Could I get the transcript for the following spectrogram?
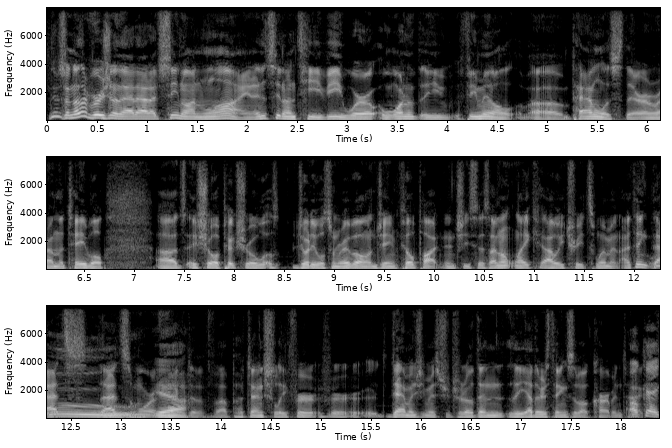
there's another version of that ad I've seen online. I didn't see it on TV where one of the female uh, panelists there around the table uh, they show a picture of Wil- Jody Wilson Raybould and Jane Philpott, and she says, "I don't like how he treats women." I think that's Ooh, that's more yeah. effective uh, potentially for for damaging Mr. Trudeau than the other things about carbon tax. Okay,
